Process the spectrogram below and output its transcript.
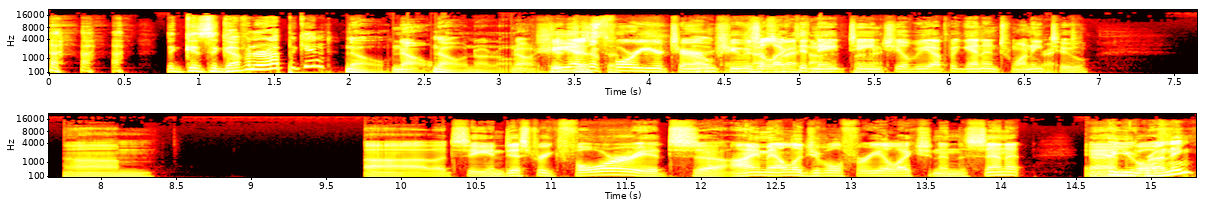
Is the governor up again? No. No. No, no, no. No, she has a the- four-year term. Okay, she was that's what I elected in thought. 18. Right. She'll be up again in 22. Um, uh, let's see. In District 4, it's uh, I'm eligible for re-election in the Senate. Are you both- running?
